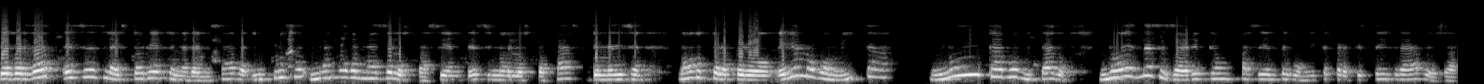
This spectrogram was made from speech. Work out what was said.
De verdad, esa es la historia generalizada, incluso no nada más de los pacientes, sino de los papás, que me dicen, no doctora, pero ella no vomita, nunca ha vomitado. No es necesario que un paciente vomite para que esté grave, o sea,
